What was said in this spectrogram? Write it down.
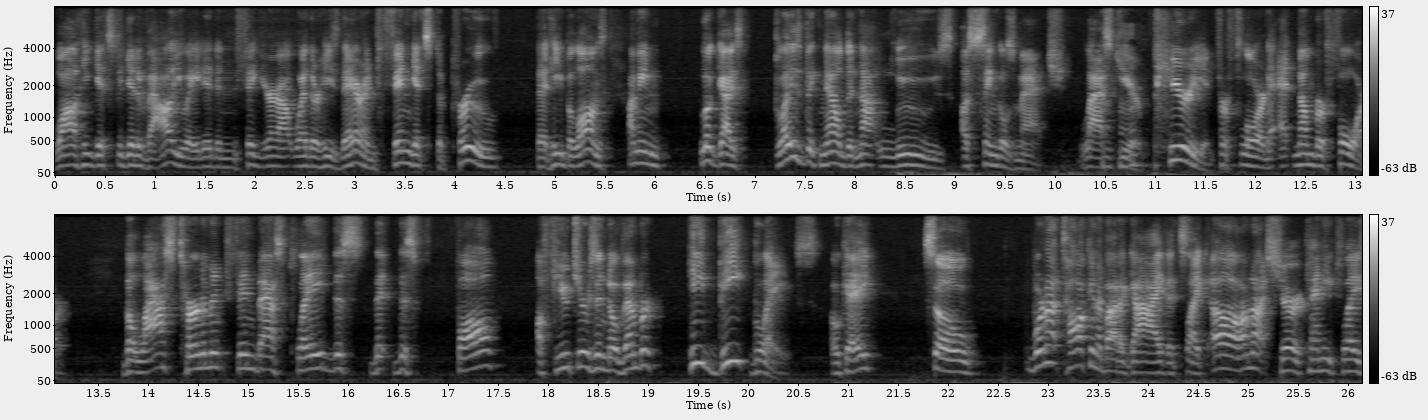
while he gets to get evaluated and figure out whether he's there. And Finn gets to prove that he belongs. I mean, look, guys, Blaise Bicknell did not lose a singles match last uh-huh. year, period, for Florida at number four. The last tournament Finn Bass played this this fall, a futures in November, he beat Blaise. Okay, so we're not talking about a guy that's like, oh, I'm not sure, can he play?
